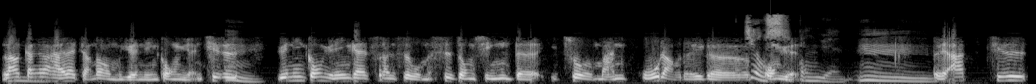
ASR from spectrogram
然后刚刚还在讲到我们园林公园，其实园林公园应该算是我们市中心的一座蛮古老的一个公园。公园，嗯，对啊，其实，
